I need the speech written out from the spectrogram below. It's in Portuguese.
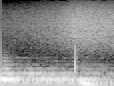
Música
